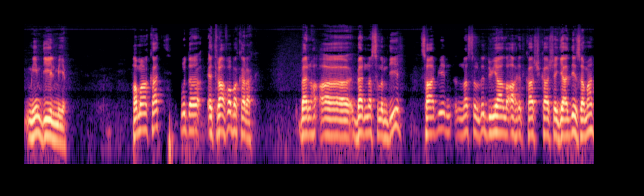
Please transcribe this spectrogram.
miyim değil miyim? Hamakat bu da etrafa bakarak ben ben nasılım değil. Sahabi nasıldı? Dünyalı ahiret karşı karşıya geldiği zaman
